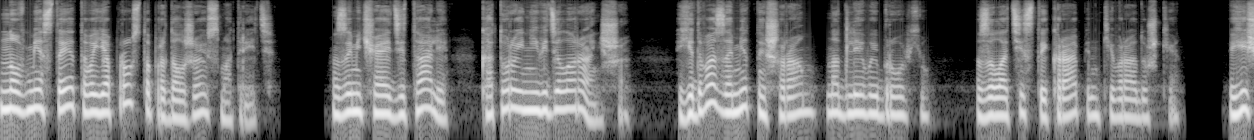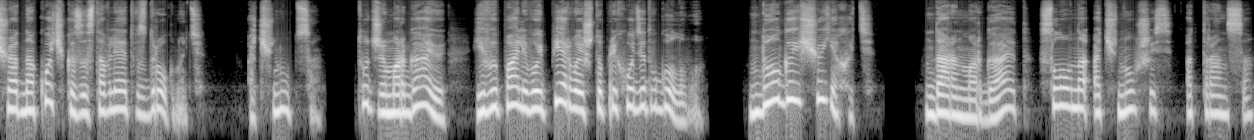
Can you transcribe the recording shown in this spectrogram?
Но вместо этого я просто продолжаю смотреть. Замечая детали, которые не видела раньше. Едва заметный шрам над левой бровью, золотистые крапинки в радужке. Еще одна кочка заставляет вздрогнуть, очнуться. Тут же моргаю и выпаливаю первое, что приходит в голову. Долго еще ехать? Даррен моргает, словно очнувшись от транса,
